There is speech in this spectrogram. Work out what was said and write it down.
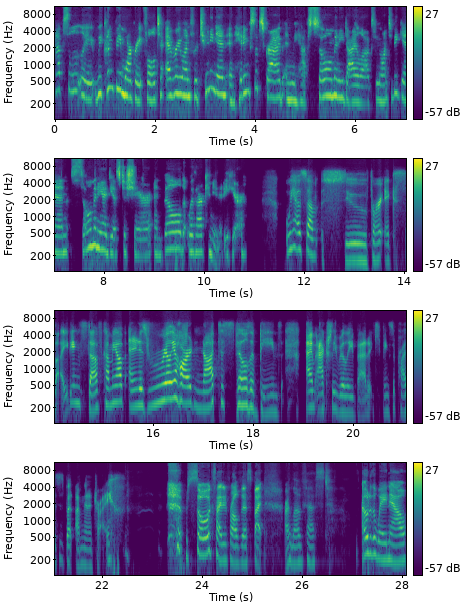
Absolutely. We couldn't be more grateful to everyone for tuning in and hitting subscribe. And we have so many dialogues we want to begin, so many ideas to share and build with our community here we have some super exciting stuff coming up, and it is really hard not to spill the beans. I'm actually really bad at keeping surprises, but I'm going to try. We're so excited for all of this, but our Love Fest out of the way now.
